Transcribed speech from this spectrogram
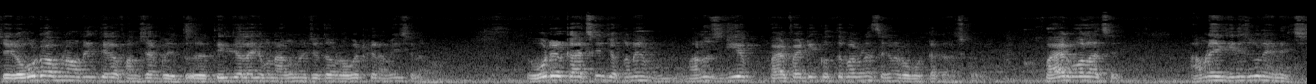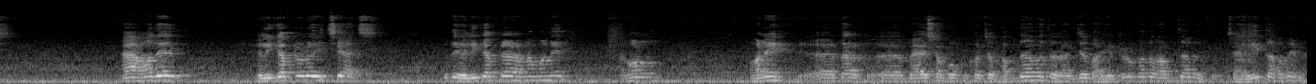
সেই রোবটও আমরা অনেক জায়গায় ফাংশন করি তো তিন জেলায় যখন আগুন হয়েছে, তখন রোবটকে নামিয়েছিলাম। রোবটের কাজ যখন মানুষ গিয়ে ফায়ার ফাইটিং করতে পারবে না, সেখানে রোবটটা কাজ করবে। ফায়ার বল আছে। আমরা এই জিনিসগুলো এনেছি। হ্যাঁ আমাদের হেলিকপ্টারও ইচ্ছে আছে। কিন্তু হেলিকপ্টার আনা মানে এখন অনেক তার ব্যয় সাপেক্ষ খরচা ভাবতে হবে তো, রাজ্যের বাজেটেরও কথা ভাবতে হবে তো, চাইলেই তো হবে না।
